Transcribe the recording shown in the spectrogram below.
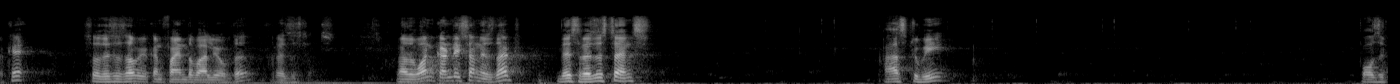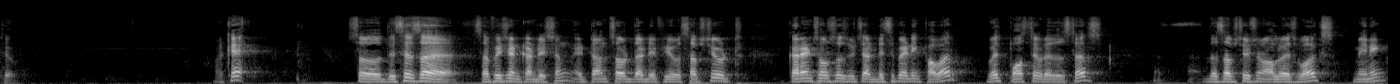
Okay. So, this is how you can find the value of the resistance. Now, the one condition is that this resistance has to be positive. Okay. So, this is a sufficient condition. It turns out that if you substitute current sources which are dissipating power with positive resistors, the substitution always works meaning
